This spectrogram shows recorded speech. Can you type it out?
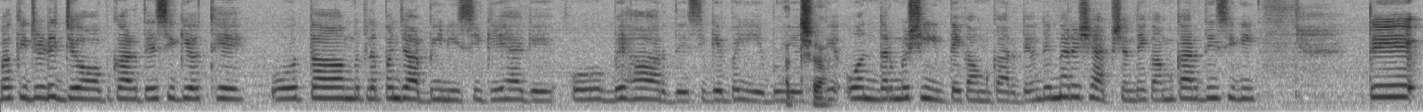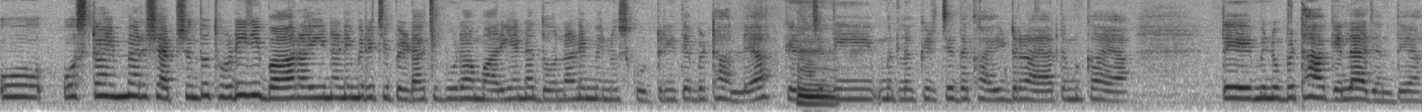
ਬਾਕੀ ਜਿਹੜੇ ਜੌਬ ਕਰਦੇ ਸੀਗੇ ਉੱਥੇ ਉਹ ਤਾਂ ਮਤਲਬ ਪੰਜਾਬੀ ਨਹੀਂ ਸੀਗੇ ਹੈਗੇ ਉਹ ਬਿਹਾਰ ਦੇ ਸੀਗੇ ਭਈਏ ਭੁਈਏ ਅੱਛਾ। ਸੀਗੇ। ਉਹ ਅੰਦਰ ਮਸ਼ੀਨ ਤੇ ਕੰਮ ਕਰਦੇ ਹੁੰਦੇ ਮੈਂ ਰਿਸੈਪਸ਼ਨ ਤੇ ਕੰਮ ਕਰਦੀ ਸੀਗੀ। ਤੇ ਉਹ ਉਸ ਟਾਈਮ ਮੈਂ ਰਿਸੈਪਸ਼ਨ ਤੋਂ ਥੋੜੀ ਜੀ ਬਾਹਰ ਆਈ ਇਹਨਾਂ ਨੇ ਮੇਰੇ ਚਪੇੜਾ ਚਪੂੜਾ ਮਾਰੀਆਂ ਇਹਨਾਂ ਦੋਨਾਂ ਨੇ ਮੈਨੂੰ ਸਕੂਟਰੀ ਤੇ ਬਿਠਾ ਲਿਆ ਕਿਰਚ ਹੂੰ। ਦੀ ਮਤਲਬ ਕਿਰਚ ਦਿਖਾਈ ਡਰਾਇਆ ਧਮਕਾਇਆ। ਤੇ ਮੈਨੂੰ ਬਿਠਾ ਕੇ ਲੈ ਜਾਂਦੇ ਆ।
